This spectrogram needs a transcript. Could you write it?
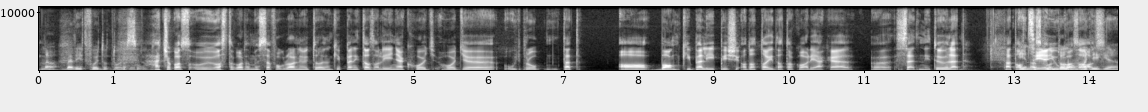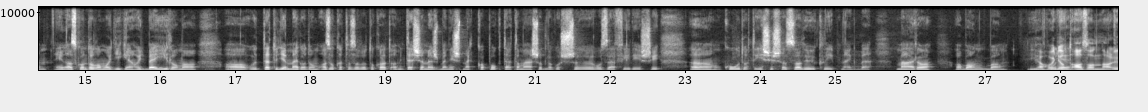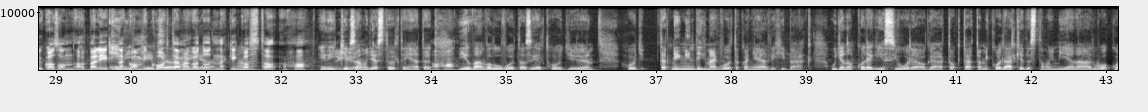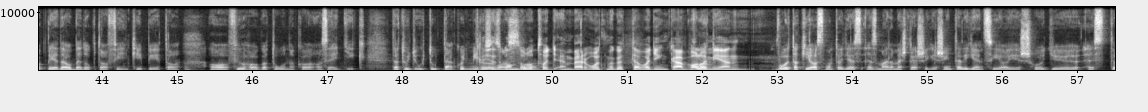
Na, belét folytottuk a szót. Hát csak az, azt akartam összefoglalni, hogy tulajdonképpen itt az a lényeg, hogy, hogy úgy prób... Tehát a banki belépési adataidat akarják el szedni tőled? Tehát a Én azt gondolom, az hogy az. igen. Én azt gondolom, hogy igen, hogy beírom a, a, tehát ugye megadom azokat az adatokat, amit SMS-ben is megkapok, tehát a másodlagos hozzáférési kódot is, és azzal ők lépnek be már a, a bankban. Ja, hogy Ugye? ott azonnal, ők azonnal belépnek, amikor képzelem, te megadod igen. nekik uh-huh. azt a... Aha. Én így igen. képzelem, hogy ez történhetett. Aha. Nyilvánvaló volt azért, hogy, hogy tehát még mindig megvoltak a nyelvi hibák. Ugyanakkor egész jól reagáltak, tehát amikor rákérdeztem, hogy milyen áru, akkor például bedobta a fényképét a, a fülhallgatónak a, az egyik. Tehát úgy, úgy tudták, hogy miről És ezt van gondolod, szó. hogy ember volt mögötte, vagy inkább volt, valamilyen volt, aki azt mondta, hogy ez, ez már a mesterséges intelligencia, és hogy ezt...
